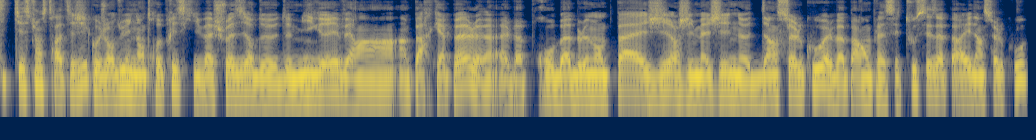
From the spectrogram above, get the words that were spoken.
petite question stratégique. Aujourd'hui, une entreprise qui va choisir de, migrer vers un, parc Apple, elle va probablement pas agir, j'imagine, d'un seul coup. Elle va pas remplacer tous ses appareils d'un seul coup.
